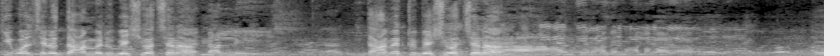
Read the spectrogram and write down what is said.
কি বলছে দাম একটু বেশি হচ্ছে না? দাম একটু বেশি হচ্ছে না? তো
